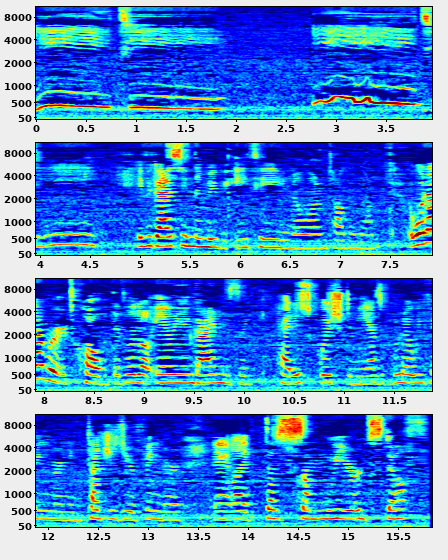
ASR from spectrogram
E.T. E.T. If you guys seen the movie E.T., you know what I'm talking about. Or whatever it's called, with the little alien guy and his like, head is squished and he has a glowy finger and he touches your finger and it like does some weird stuff.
